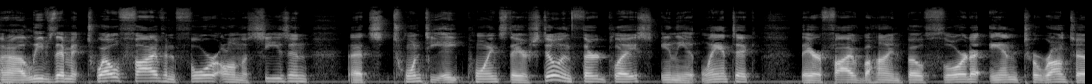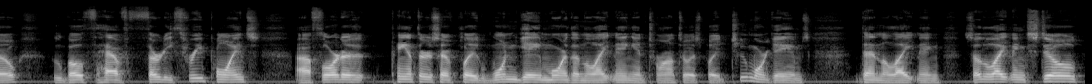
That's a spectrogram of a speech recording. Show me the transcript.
Uh, leaves them at 12 5 and 4 on the season. That's 28 points. They are still in third place in the Atlantic. They are five behind both Florida and Toronto, who both have 33 points. Uh, Florida Panthers have played one game more than the Lightning, and Toronto has played two more games than the Lightning. So the Lightning still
